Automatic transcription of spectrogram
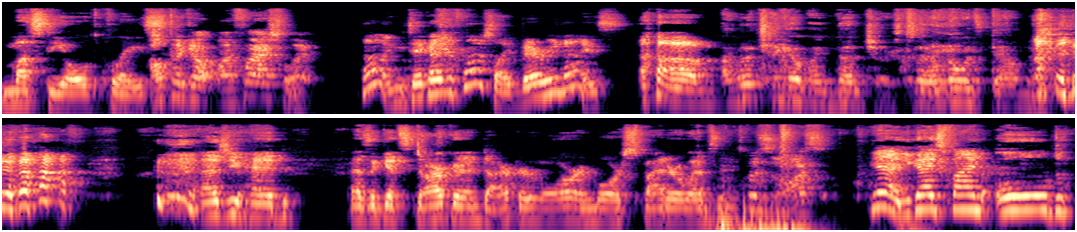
musty old place. I'll take out my flashlight. Oh, you take out your flashlight. Very nice. Um, I'm gonna take out my nunchucks because I don't know what's down there. as you head, as it gets darker and darker, more and more spider webs and This is awesome. Yeah, you guys find old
